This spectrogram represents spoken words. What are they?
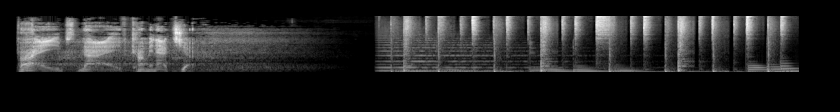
Vibes Live coming at ya. you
